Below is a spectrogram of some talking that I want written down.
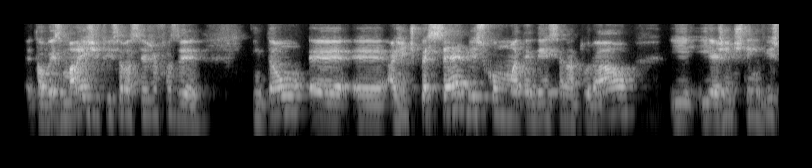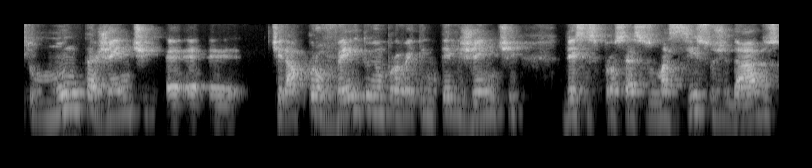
é, talvez mais difícil ela seja fazer. Então, é, é, a gente percebe isso como uma tendência natural e, e a gente tem visto muita gente é, é, é, tirar proveito e um proveito inteligente desses processos maciços de dados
